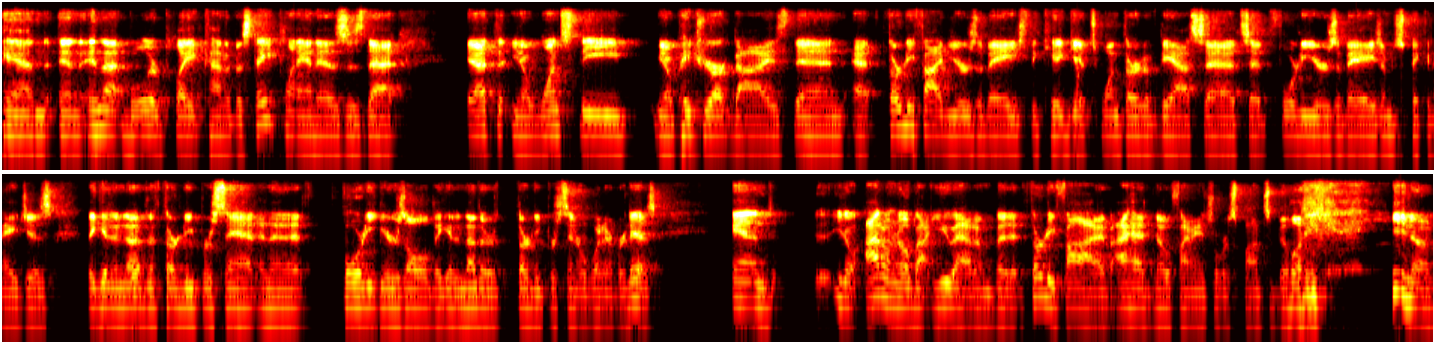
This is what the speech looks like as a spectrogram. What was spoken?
and and in that boilerplate kind of estate plan is is that at the you know once the you know patriarch dies then at 35 years of age the kid gets one third of the assets. At 40 years of age i'm just picking ages they get another 30% and then at 40 years old they get another 30% or whatever it is. And you know i don't know about you adam but at 35 i had no financial responsibility you know,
